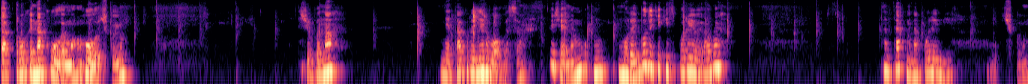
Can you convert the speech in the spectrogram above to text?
так трохи наколимо голочкою, щоб вона не так розірвалася. Звичайно, може і будуть якісь пориви, але так ми наколимо її голочкою.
